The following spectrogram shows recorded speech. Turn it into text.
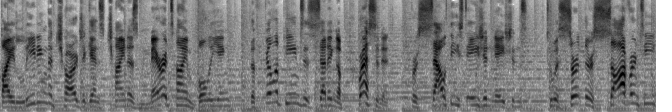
By leading the charge against China's maritime bullying, the Philippines is setting a precedent for Southeast Asian nations to assert their sovereignty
